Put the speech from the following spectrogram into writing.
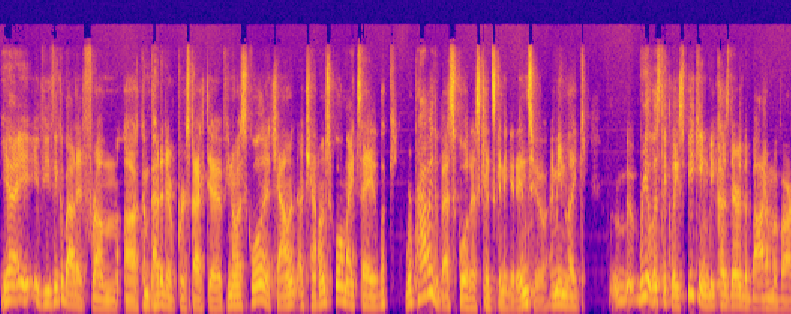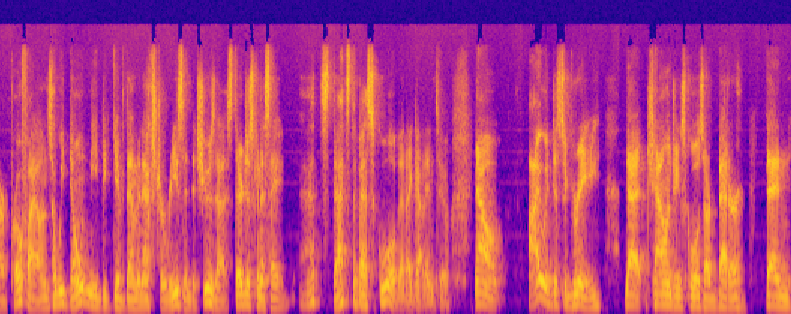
Yeah, if you think about it from a competitive perspective, you know, a school in a challenge a challenge school might say, "Look, we're probably the best school this kid's going to get into." I mean, like realistically speaking because they're the bottom of our profile and so we don't need to give them an extra reason to choose us they're just going to say that's that's the best school that i got into now I would disagree that challenging schools are better than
